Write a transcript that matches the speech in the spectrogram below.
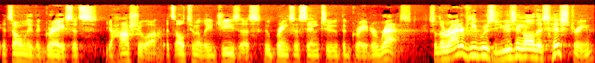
it's only the grace. It's Yahshua. It's ultimately Jesus who brings us into the greater rest. So the writer of Hebrews is using all this history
